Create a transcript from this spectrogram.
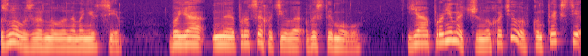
знову звернула на манівці, бо я не про це хотіла вести мову. Я про Німеччину хотіла в контексті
